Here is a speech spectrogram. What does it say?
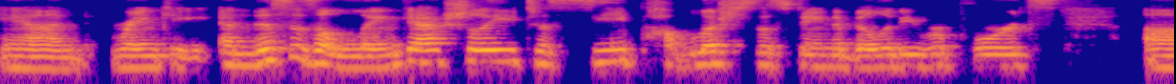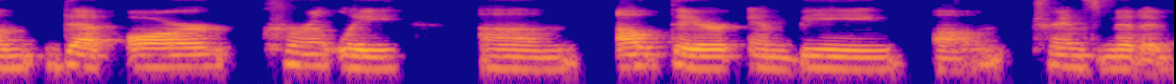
and ranking. And this is a link actually to see published sustainability reports um, that are currently um, out there and being um, transmitted.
